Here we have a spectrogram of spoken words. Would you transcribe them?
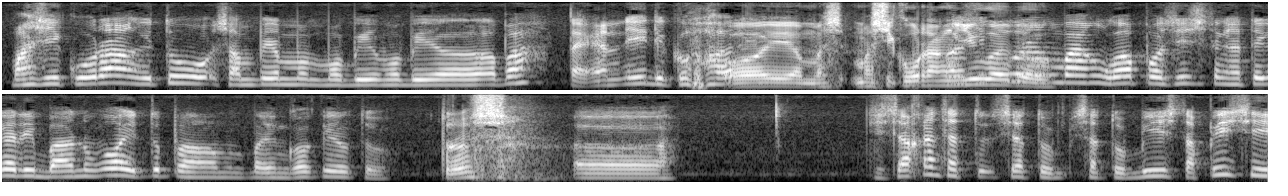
masih kurang itu sampai mo- mobil-mobil apa TNI dikeluarin Oh iya masih masih kurang masih juga kurang tuh. bang gua posisi setengah tiga di Bandung wah itu paling, paling gokil tuh Terus eh sisa kan satu satu satu bis tapi si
